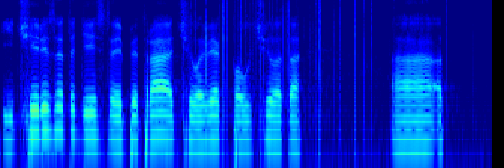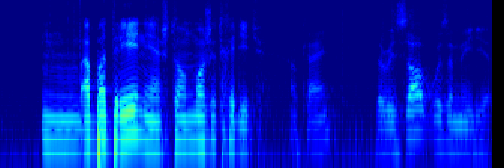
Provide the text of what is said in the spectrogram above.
И через это действие Петра человек получил это а, м, ободрение, что он может ходить. Okay, the result was immediate.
